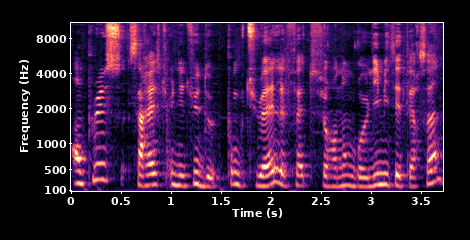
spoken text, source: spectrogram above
en plus ça reste une étude ponctuelle faite sur un nombre limité de personnes,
